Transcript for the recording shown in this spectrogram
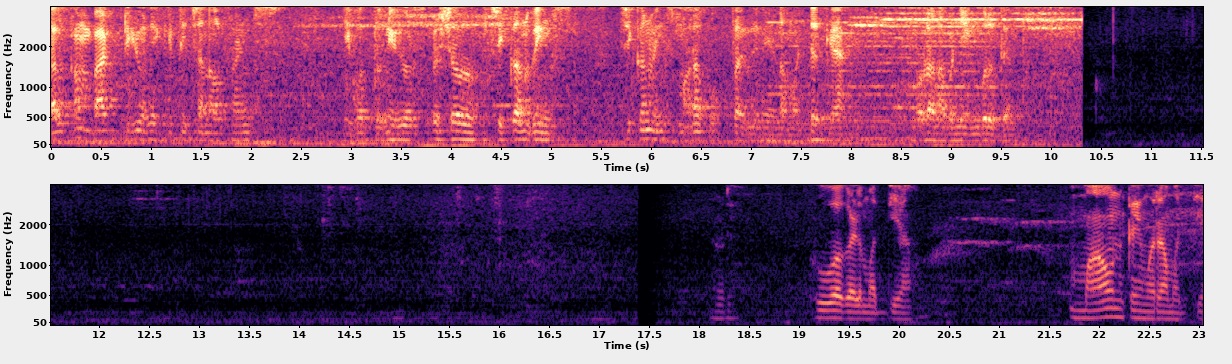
ವೆಲ್ಕಮ್ back to Unikitty kitty channel friends ಇವತ್ತು new year special chicken wings chicken wings ಮಾಡೋಕ್ಕೆ ಹೋಗ್ತಾ ಇದ್ದೀನಿ ನಮ್ಮ ಅಡ್ಡಕ್ಕೆ. ನೋಡೋಣ ಬನ್ನಿ ಹೆಂಗೆ ಬರುತ್ತೆ ಅಂತ. ನೋಡಿ, ಹೂವುಗಳ ಮಧ್ಯ ಕೈ ಮರ ಮಧ್ಯ.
